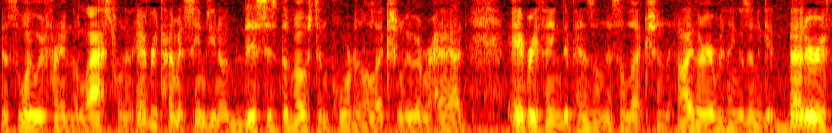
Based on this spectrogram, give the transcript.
That's the way we frame the last one. And every time it seems, you know, this is the most important election we've ever had. Everything depends on this election. Either everything is going to get better if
